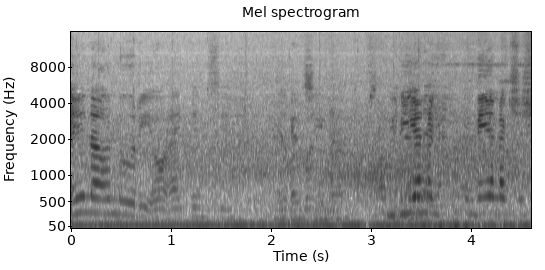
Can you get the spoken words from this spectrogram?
Ayun na, Nuri. Oh, I can see. You can see na. Hindi yan, nag, hindi yan nagsishape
